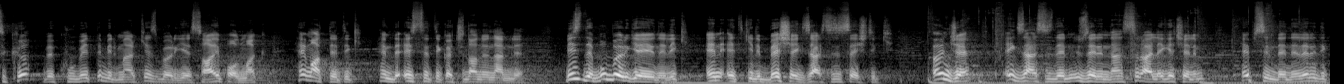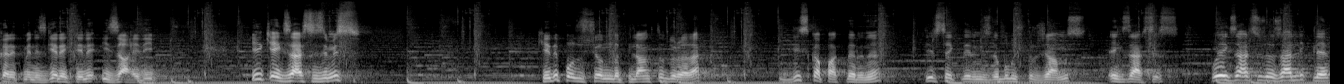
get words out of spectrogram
sıkı ve kuvvetli bir merkez bölgeye sahip olmak hem atletik hem de estetik açıdan önemli. Biz de bu bölgeye yönelik en etkili 5 egzersizi seçtik. Önce egzersizlerin üzerinden sırayla geçelim. Hepsinde nelere dikkat etmeniz gerektiğini izah edeyim. İlk egzersizimiz kedi pozisyonunda plankta durarak diz kapaklarını dirseklerimizle buluşturacağımız egzersiz. Bu egzersiz özellikle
